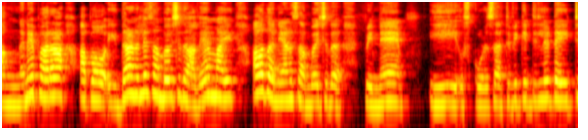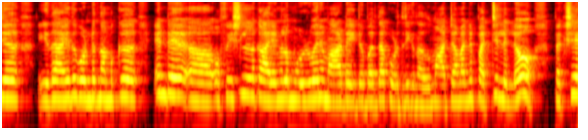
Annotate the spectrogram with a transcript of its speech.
അങ്ങനെ പറ. അപ്പോൾ ഇതാണല്ലേ സംഭവിച്ചത്. അതേ അമ്മായി അത് തന്നെയാണ് സംഭവിച്ചത്. പിന്നെ ഈ സ്കൂൾ സർട്ടിഫിക്കറ്റിൽ ഡേറ്റ് ഇതായത് കൊണ്ട് നമുക്ക് എന്റെ ഒഫീഷ്യലുള്ള കാര്യങ്ങൾ മുഴുവനും ആ ഡേറ്റ് ഓഫ് ബർത്താണ് കൊടുത്തിരിക്കുന്നത്. അത് മാറ്റാൻ തന്നെ പറ്റില്ലല്ലോ. പക്ഷേ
